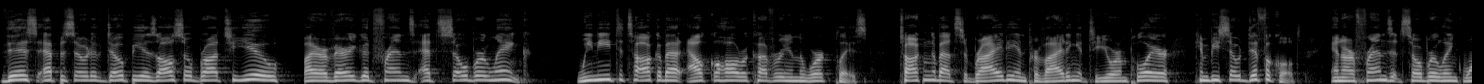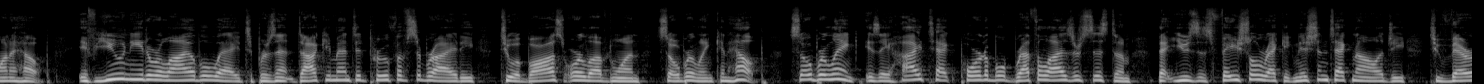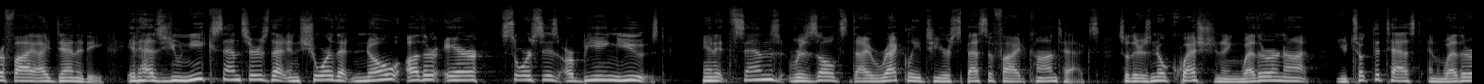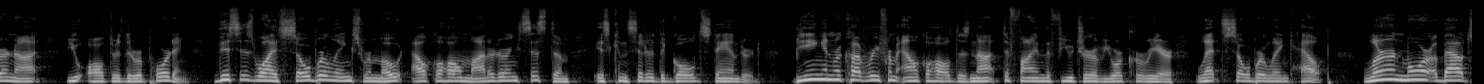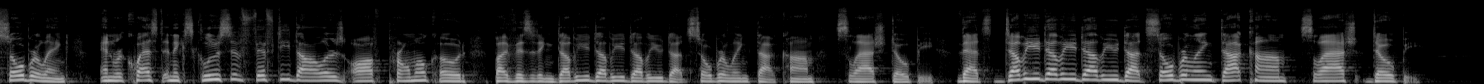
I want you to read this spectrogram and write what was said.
This episode of Dopey is also brought to you by our very good friends at Sober Link. We need to talk about alcohol recovery in the workplace. Talking about sobriety and providing it to your employer can be so difficult, and our friends at SoberLink want to help. If you need a reliable way to present documented proof of sobriety to a boss or loved one, SoberLink can help. SoberLink is a high tech portable breathalyzer system that uses facial recognition technology to verify identity. It has unique sensors that ensure that no other air sources are being used. And it sends results directly to your specified contacts. So there's no questioning whether or not you took the test and whether or not you altered the reporting. This is why SoberLink's remote alcohol monitoring system is considered the gold standard. Being in recovery from alcohol does not define the future of your career. Let SoberLink help. Learn more about SoberLink and request an exclusive $50 off promo code by visiting www.soberlink.com slash dopey. That's www.soberlink.com slash dopey.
